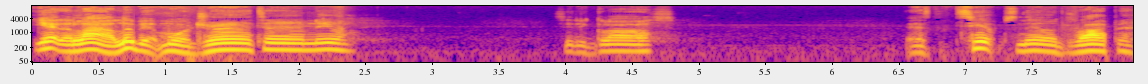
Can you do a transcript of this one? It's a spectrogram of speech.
You had to allow a little bit more drying time now. See the gloss? As the temps now dropping.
